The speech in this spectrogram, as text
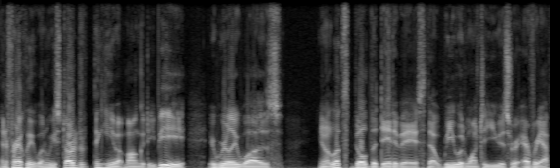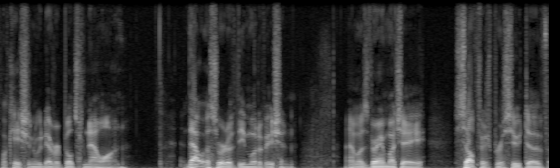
And frankly, when we started thinking about MongoDB, it really was, you know, let's build the database that we would want to use for every application we'd ever build from now on. That was sort of the motivation, and was very much a selfish pursuit of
